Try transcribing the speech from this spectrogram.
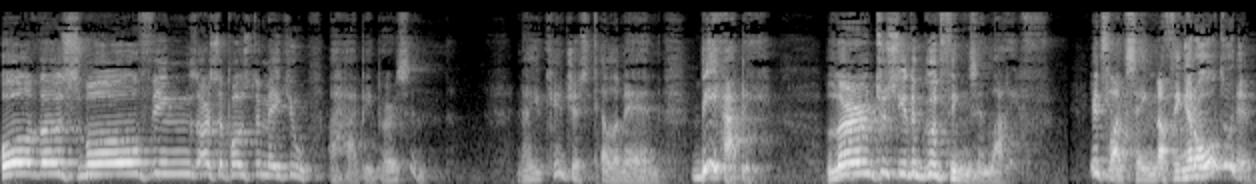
All of those small things are supposed to make you a happy person. Now you can't just tell a man, be happy. Learn to see the good things in life. It's like saying nothing at all to him.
